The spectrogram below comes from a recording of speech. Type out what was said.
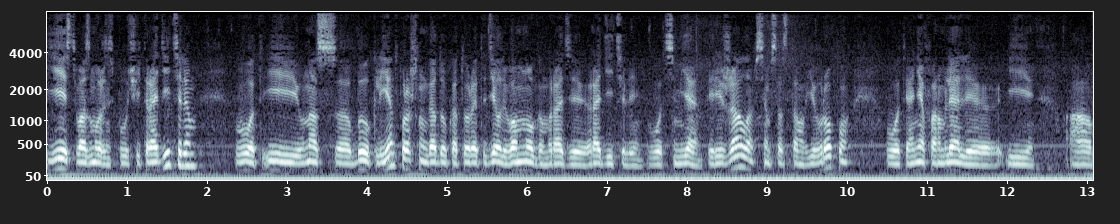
есть возможность получить родителям, вот, и у нас э, был клиент в прошлом году, который это делали во многом ради родителей. Вот, семья переезжала всем составом в Европу, вот, и они оформляли и а,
